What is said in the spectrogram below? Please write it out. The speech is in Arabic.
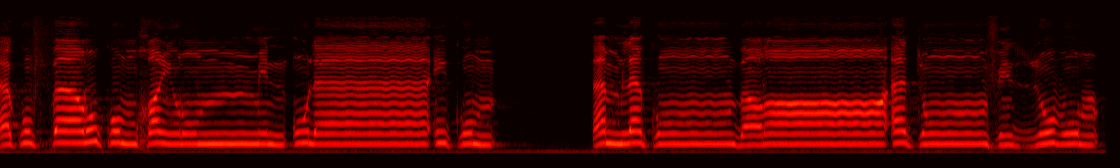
أَكُفَّارُكُمْ خَيْرٌ مِّنْ أُولَٰئِكُمْ أَمْ لَكُم بَرَاءَةٌ فِي الزُّبُرِ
